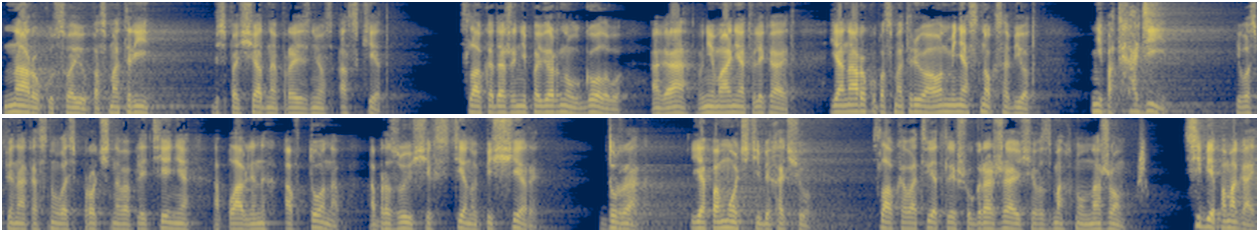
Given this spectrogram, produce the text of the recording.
«На руку свою посмотри», – беспощадно произнес Аскет. Славка даже не повернул голову. «Ага, внимание отвлекает. Я на руку посмотрю, а он меня с ног собьет». «Не подходи!» Его спина коснулась прочного плетения оплавленных автонов, образующих стену пещеры. «Дурак! Я помочь тебе хочу!» Славка в ответ лишь угрожающе взмахнул ножом. «Себе помогай!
